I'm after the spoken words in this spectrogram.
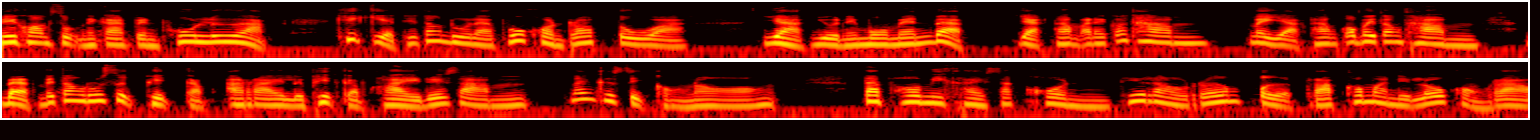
มีความสุขในการเป็นผู้เลือก ขี้เกียจที่ต้องดูแลผู้คนรอบตัว อยากอยู่ใน moment แบบ อยากทำอะไรก็ทำไม่อยากทำก็ไม่ต้องทำแบบไม่ต้องรู้สึกผิดกับอะไรหรือผิดกับใครด้วยซ้ำนั่นคือสิทธิ์ของน้อง แต่พอมีใครสักคนที่เราเริ่มเปิดรับเข้ามาในโลกของเรา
